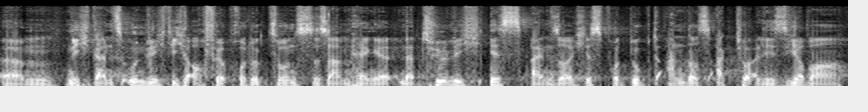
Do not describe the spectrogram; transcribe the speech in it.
ähm, nicht ganz unwichtig auch für Produktionszusammenhänge. Natürlich ist ein solches Produkt anders aktualisierbar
